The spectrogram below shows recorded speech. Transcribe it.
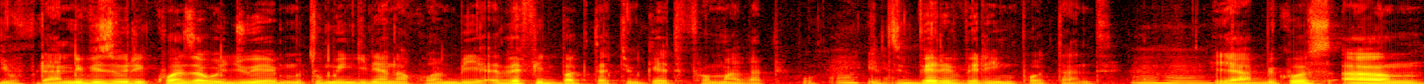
you've done. Ni vizuri kwanza ujue mtu mwingine anakuambia the feedback that you get from other people. Okay. It's very, very important. Mm -hmm. Yeah, because um,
